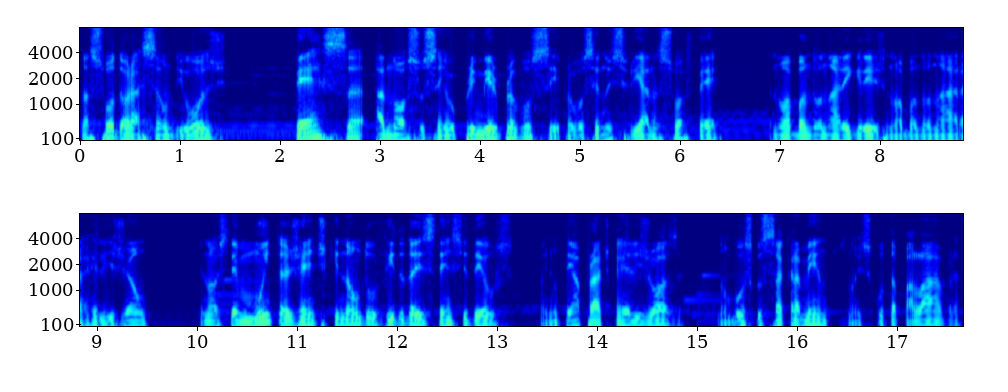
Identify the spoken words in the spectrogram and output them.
na sua adoração de hoje, peça a nosso Senhor primeiro para você, para você não esfriar na sua fé, não abandonar a igreja, não abandonar a religião. E nós temos muita gente que não duvida da existência de Deus, mas não tem a prática religiosa, não busca os sacramentos, não escuta a palavra.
